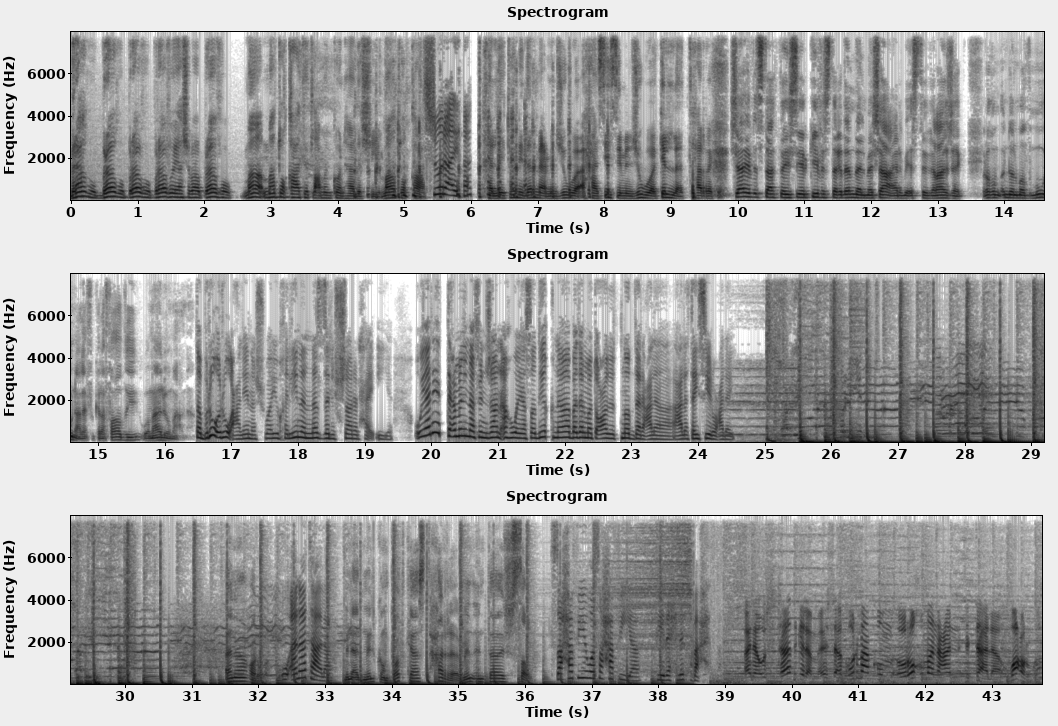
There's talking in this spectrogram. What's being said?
برافو برافو برافو برافو يا شباب برافو. ما ما توقعت يطلع منكم هذا الشيء ما توقعت. شو رأيك؟ خليتوني دمع من جوا أحاسيسي من جوا كلها تحركت شايف أستاذ تيسير كيف استخدمنا المشاعر باستدراجك رغم إنه المضمون على فكرة فاضي وما له معنى. طب روق روق علينا شوي وخلينا ننزل الشارة الحقيقية. ويا ريت تعملنا فنجان قهوة يا صديقنا بدل ما تقعد تنظر على على تيسير وعلي. أنا عروة. وأنا تالا. بنقدم لكم بودكاست حرر من إنتاج صوت. صحفي وصحفية في رحلة بحث. أنا أستاذ قلم سأكون معكم رغما عن تالا وعروة.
